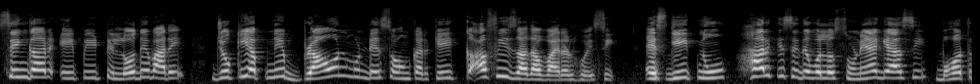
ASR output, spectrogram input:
ਸਿੰਗਰ ਏਪੀ ਢਿੱਲੋਂ ਦੇ ਬਾਰੇ। ਜੋ ਕਿ ਆਪਣੇ ਬ੍ਰਾਊਨ ਮੁੰਡੇ Song ਕਰਕੇ ਕਾਫੀ ਜ਼ਿਆਦਾ ਵਾਇਰਲ ਹੋਏ ਸੀ। ਇਸ ਗੀਤ ਨੂੰ ਹਰ ਕਿਸੇ ਦੇ ਵੱਲੋਂ ਸੁਣਿਆ ਗਿਆ ਸੀ। ਬਹੁਤ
